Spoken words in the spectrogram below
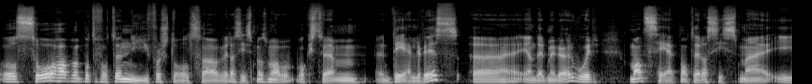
Og så har man fått en ny forståelse av rasisme som har vokst frem delvis uh, i en del miljøer, hvor man ser på en måte rasisme i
